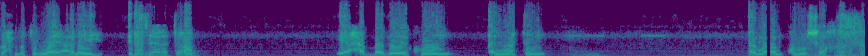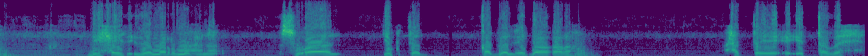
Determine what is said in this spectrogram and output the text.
رحمة الله عليه رسالته. يا حبذا يكون المتن أمام كل شخص بحيث إذا مر معنا سؤال يكتب قبل العبارة حتى يتضح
